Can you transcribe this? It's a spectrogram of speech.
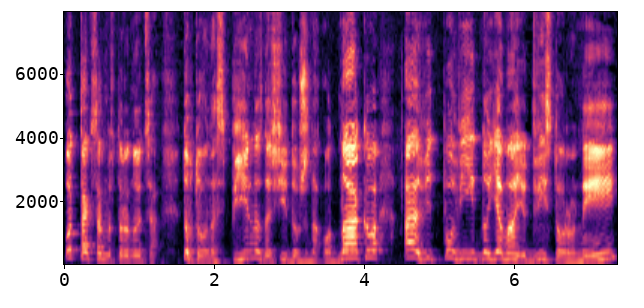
От так само стороною ця. Тобто вона спільна, значить її довжина однакова, а відповідно я маю дві сторони,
